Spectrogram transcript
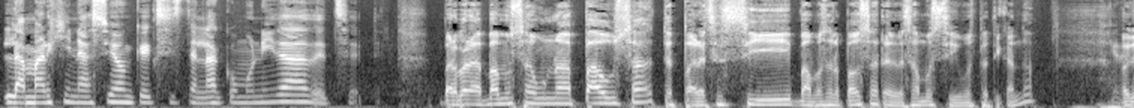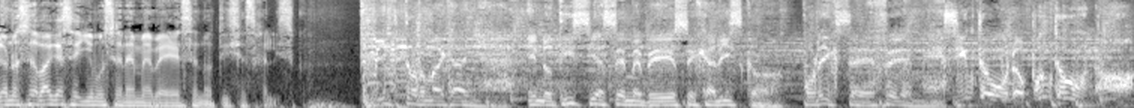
la, marginación que existe en la comunidad, etcétera. Bárbara, vamos a una pausa. ¿Te parece si vamos a la pausa, regresamos y seguimos platicando? Oiga, no se vaya, seguimos en MBS Noticias Jalisco. Víctor Magaña, en Noticias MBS Jalisco, por XFM 101.1.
